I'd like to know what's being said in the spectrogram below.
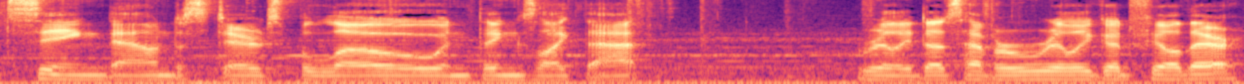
Seeing down to stairs below and things like that really does have a really good feel there.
